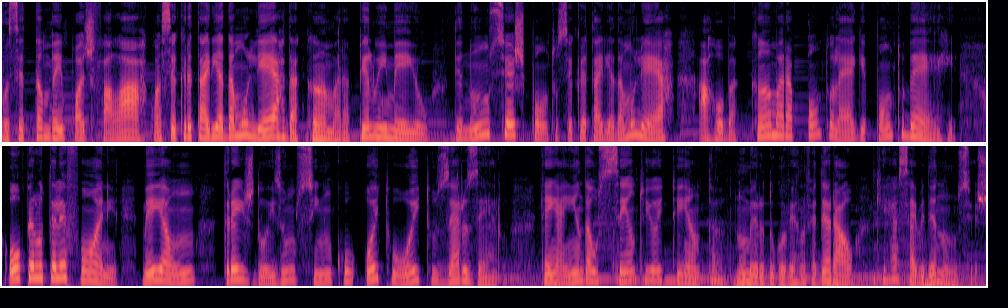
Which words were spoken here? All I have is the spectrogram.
Você também pode falar com a Secretaria da Mulher da Câmara pelo e-mail denúncias.secretariadaMulher@câmara.leg.br ou pelo telefone 61 3215 8800. Tem ainda o 180, número do governo federal, que recebe denúncias.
